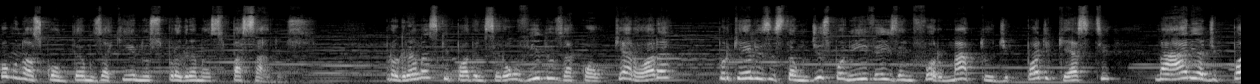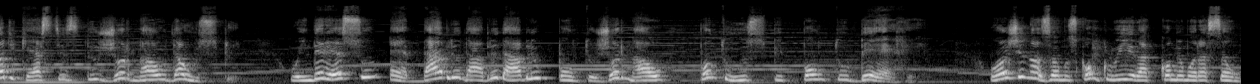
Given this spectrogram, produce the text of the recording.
como nós contamos aqui nos programas passados. Programas que podem ser ouvidos a qualquer hora, porque eles estão disponíveis em formato de podcast na área de podcasts do Jornal da USP. O endereço é www.jornal.usp.br. Hoje nós vamos concluir a comemoração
